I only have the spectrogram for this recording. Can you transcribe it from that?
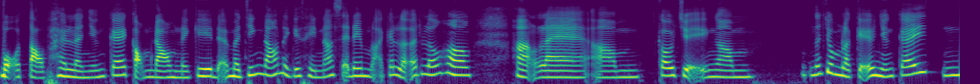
bộ tộc hay là những cái cộng đồng này kia để mà chiến đấu này kia thì nó sẽ đem lại cái lợi ích lớn hơn. Hoặc là um, câu chuyện um, nói chung là, kiểu, những cái ừ,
